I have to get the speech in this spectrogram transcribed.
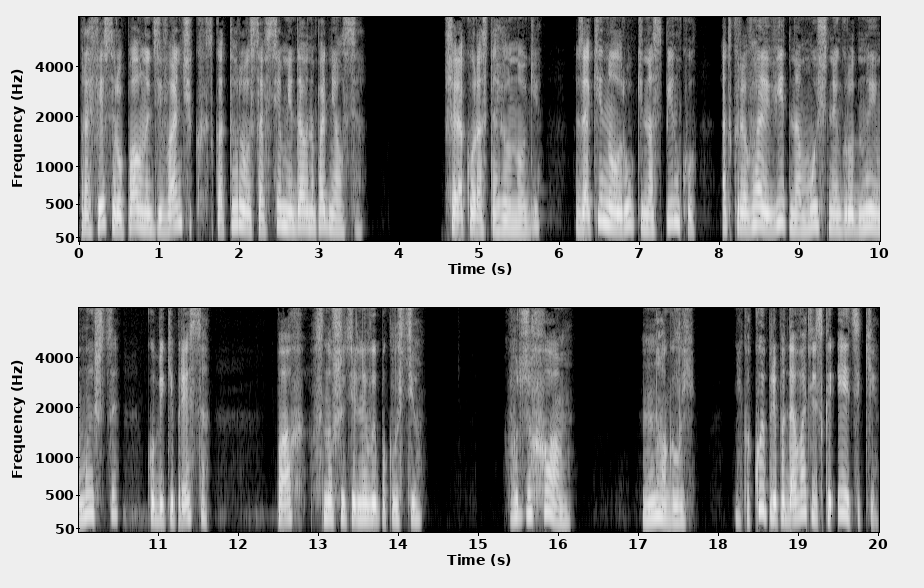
Профессор упал на диванчик, с которого совсем недавно поднялся. Широко расставил ноги, закинул руки на спинку, открывая вид на мощные грудные мышцы, кубики пресса, пах с внушительной выпуклостью. Вот же хам. Наглый. Никакой преподавательской этики.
